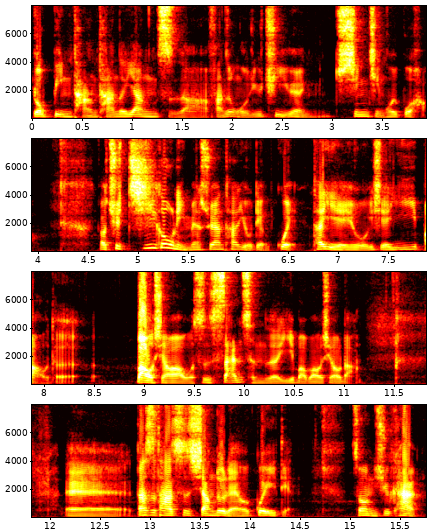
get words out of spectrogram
又病堂堂的样子啊，反正我就去医院心情会不好。要去机构里面，虽然它有点贵，它也有一些医保的报销啊，我是三层的医保报销的，呃，但是它是相对来会贵一点。之后你去看，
